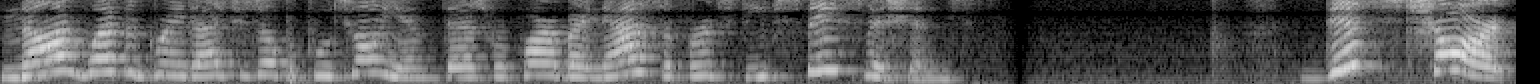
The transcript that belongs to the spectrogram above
non-weapon grade isotope of plutonium that is required by NASA for its deep space missions. This chart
